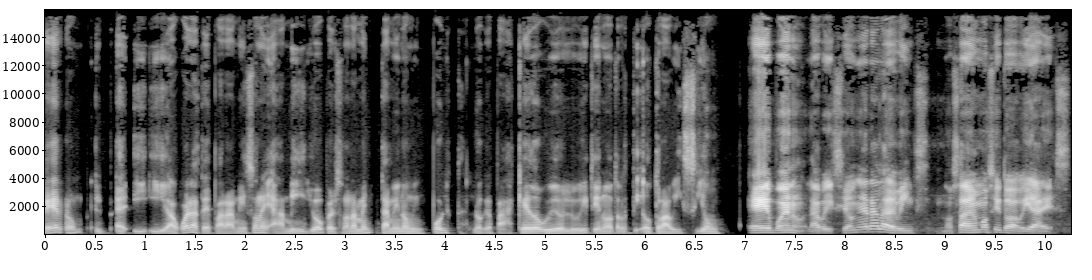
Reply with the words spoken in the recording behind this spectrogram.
Pero, eh, y, y, acuérdate, para mí eso no es, a mí, yo personalmente, también no me importa. Lo que pasa es que WWE tiene otra, otra visión. Eh, bueno, la visión era la de Vince. No sabemos si todavía es.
